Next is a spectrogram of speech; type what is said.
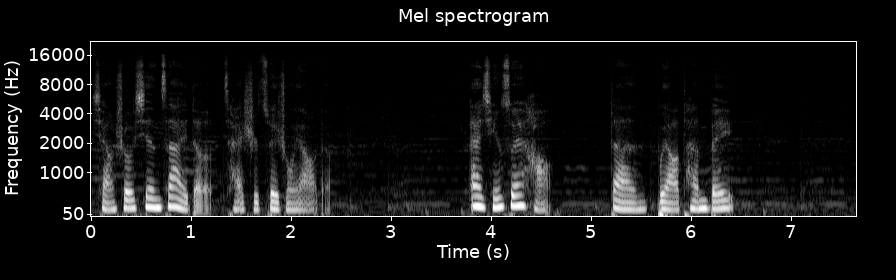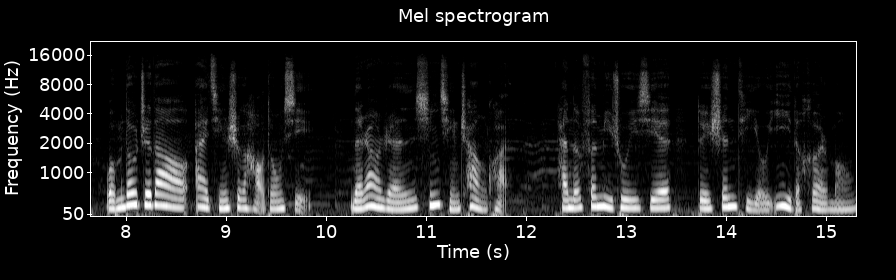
享受现在的才是最重要的。爱情虽好，但不要贪杯。我们都知道，爱情是个好东西，能让人心情畅快。还能分泌出一些对身体有益的荷尔蒙，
